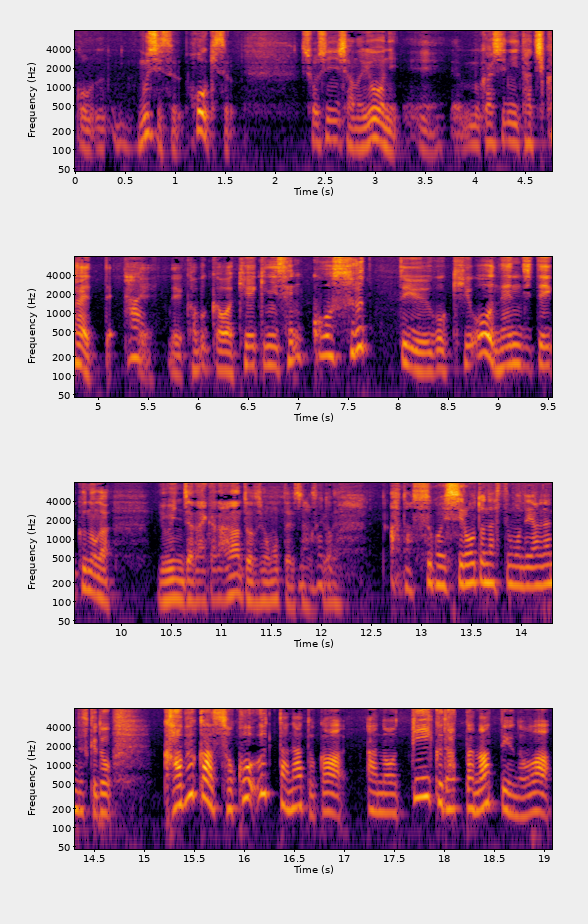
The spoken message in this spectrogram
こう、無視する、放棄する。初心者のように、えー昔に立ち返って、はいえーで株価は景気に先行するっていう動きを念じていくのが良いんじゃないかななんて私は思ったりするんですけどね。あの、すごい素人な質問であれなんですけど、株価底打ったなとか、あの、ピークだったなっていうのは、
